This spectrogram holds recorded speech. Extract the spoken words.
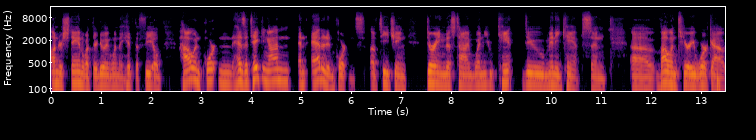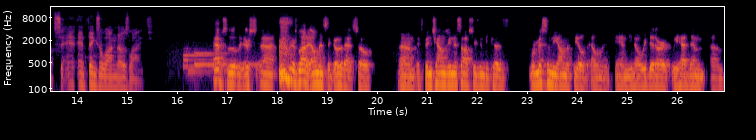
understand what they're doing when they hit the field. How important has it taken on an added importance of teaching during this time when you can't do mini camps and uh, voluntary workouts and, and, things along those lines? Absolutely. There's uh, there's a lot of elements that go to that. So um, it's been challenging this off season because we're missing the on the field element. And you know, we did our we had them um,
